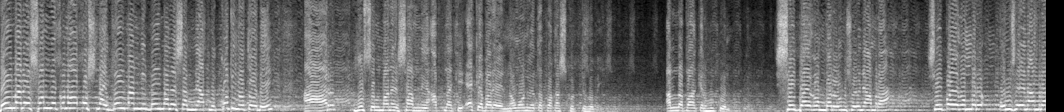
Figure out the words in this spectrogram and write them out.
বেইমানের সঙ্গে কোনো আপোষ নাই। বেইমান বেইমানের সামনে আপনি কঠিন হতে হবে। আর মুসলমানের সামনে আপনাকে একেবারে নমনীয়তা প্রকাশ করতে হবে। আল্লাহ পাকের হুকুম। সেই পয়গম্বর অনুসরণে আমরা? সেই পয়গম্বর অনুসরণে আমরা?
